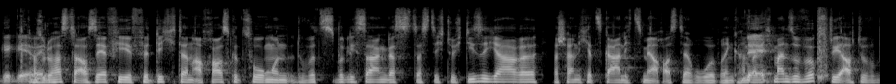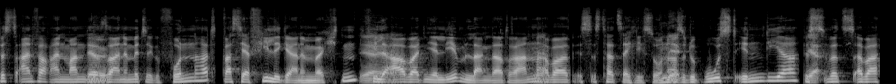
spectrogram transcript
gegeben. Also du hast da auch sehr viel für dich dann auch rausgezogen und du würdest wirklich sagen, dass, dass dich durch diese Jahre wahrscheinlich jetzt gar nichts mehr auch aus der Ruhe bringen kann. Nee. Weil ich meine, so wirkst du ja auch. Du bist einfach ein Mann, der ja. seine Mitte gefunden hat, was ja viele gerne möchten. Ja, viele ja. arbeiten ihr Leben lang daran, aber es ist tatsächlich so. Ne? Nee. Also du ruhst in dir, bist, würdest, aber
